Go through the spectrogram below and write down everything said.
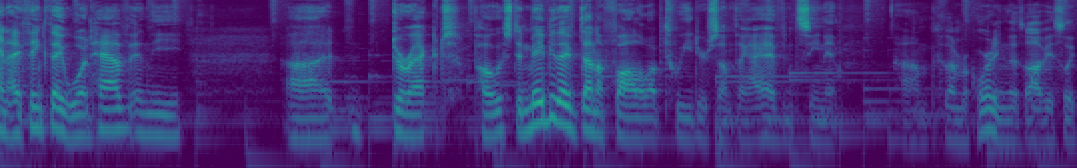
And I think they would have in the uh, direct post. And maybe they've done a follow up tweet or something. I haven't seen it because um, I'm recording this, obviously.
